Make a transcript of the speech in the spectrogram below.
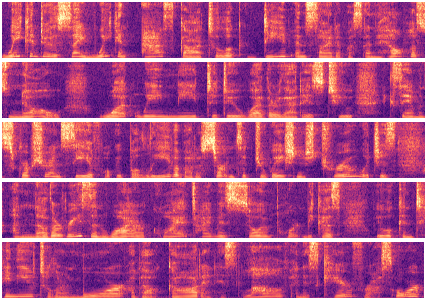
we can do the same. We can ask God to look deep inside of us and help us know what we need to do, whether that is to examine scripture and see if what we believe about a certain situation is true, which is another reason why our quiet time is so important because we will continue to learn more about God and his love and his care for us. Or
